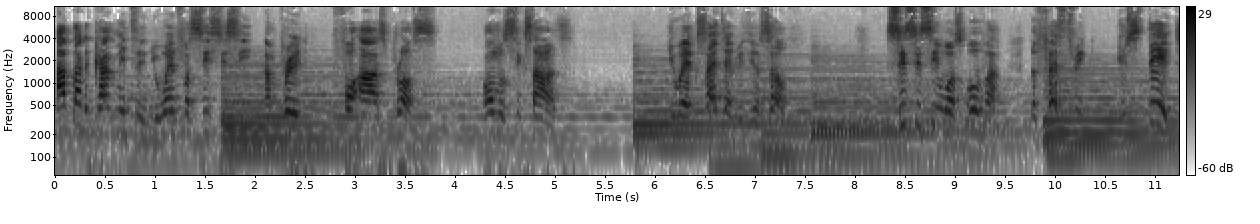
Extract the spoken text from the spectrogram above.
after the camp meeting, you went for CCC and prayed four hours plus, almost six hours. You were excited with yourself. CCC was over. The first week, you stayed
